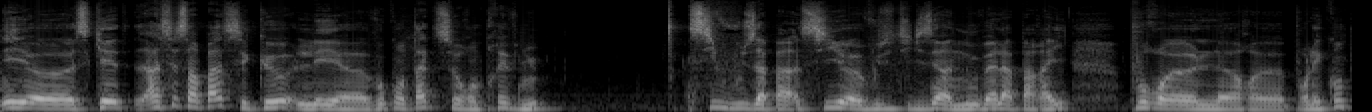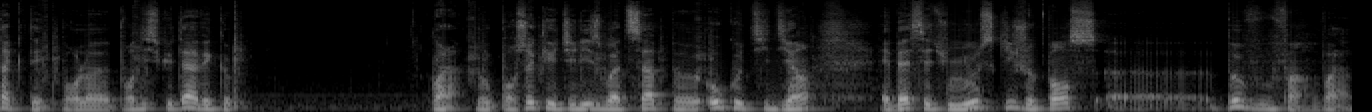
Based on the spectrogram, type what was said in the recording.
Et euh, ce qui est assez sympa, c'est que les, euh, vos contacts seront prévenus si vous, euh, utilisez un nouvel appareil pour, les contacter, pour discuter avec eux. Voilà, donc pour ceux qui utilisent WhatsApp au quotidien, eh ben c'est une news qui, je pense, peut vous, enfin voilà,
